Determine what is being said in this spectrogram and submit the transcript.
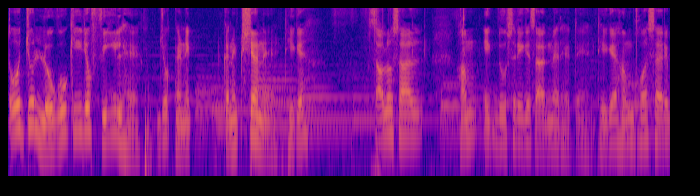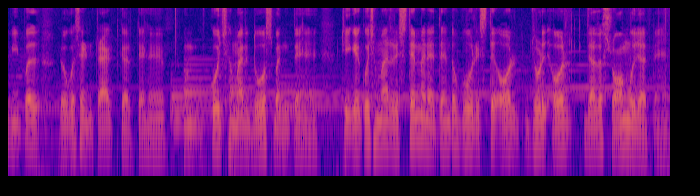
तो जो लोगों की जो फील है, जो कनेक्ट कनेक्शन है, ठीक है, सालों साल हम एक दूसरे के साथ में रहते हैं, ठीक है? हम बहुत सारे पीपल लोगों से इंटरेक्ट करते हैं, उन, कुछ हमारे दोस्त बनते हैं, ठीक है? कुछ हमारे रिश्ते में रहते हैं तो वो रिश्ते और जुड़, और ज़्यादा स्ट्रॉन्ग हो जाते हैं।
